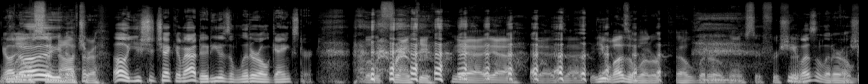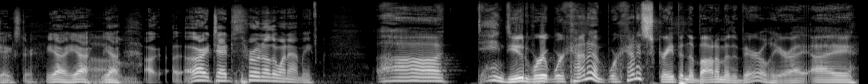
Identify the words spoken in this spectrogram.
You're Lil oh, you know, Sinatra. oh, you should check him out, dude. He was a literal gangster. little Frankie. Yeah, yeah, yeah, exactly. He was a literal, a literal gangster for sure. He was a literal gangster. Yeah, yeah, yeah. Um, All all right, Ted, throw another one at me. Uh dang, dude, we're we're kind of we're kind of scraping the bottom of the barrel here. I, I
